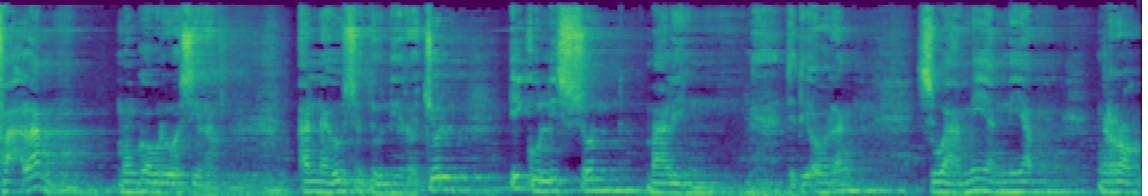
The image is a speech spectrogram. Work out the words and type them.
fa'lam mongko ruwasira annahu suduni rajul iku lisun maling. Nah, jadi orang suami yang niat ngerok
